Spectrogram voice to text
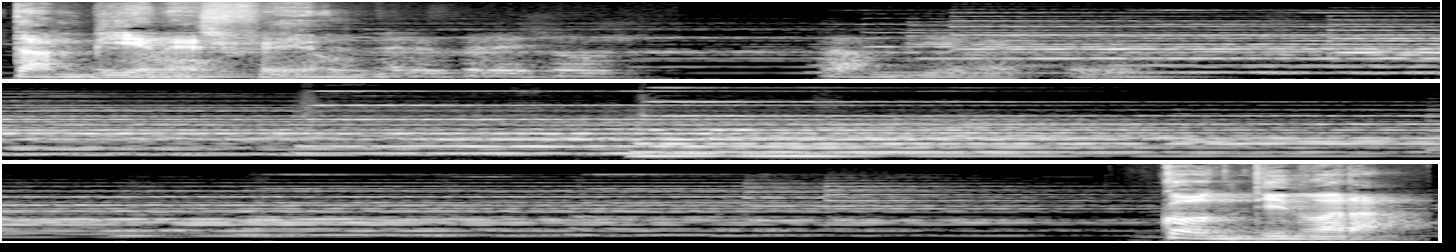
también es feo. Continuará.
